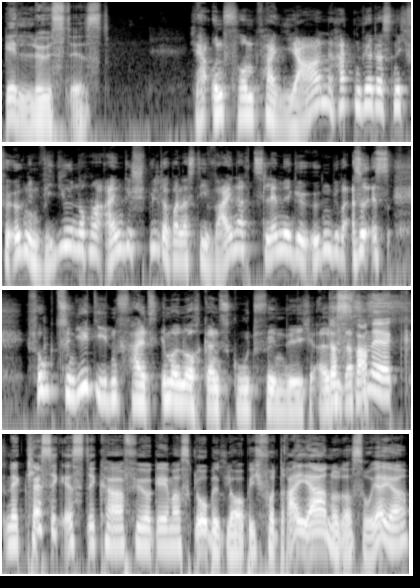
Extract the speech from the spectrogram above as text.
gelöst ist. Ja, und vor ein paar Jahren hatten wir das nicht für irgendein Video nochmal eingespielt, oder waren das die Weihnachtslemmige irgendwie? Also es funktioniert jedenfalls immer noch ganz gut, finde ich. Also das, das war eine, eine Classic SDK für Gamers Global, glaube ich, vor drei Jahren oder so, ja, ja.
